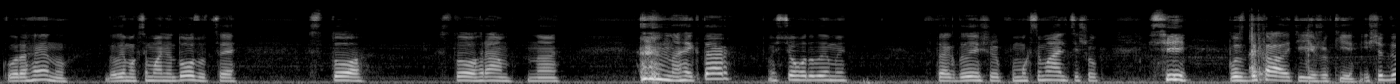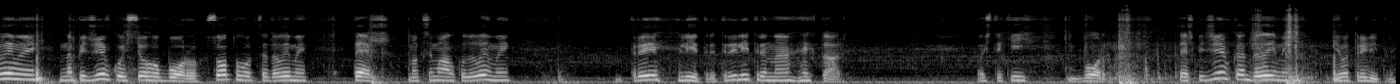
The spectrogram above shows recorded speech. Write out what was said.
клорогену, дали максимальну дозу, це 100, 100 грам на, на гектар. Ось цього дали ми. Так, дали, щоб по максимальці, щоб всі поздихали ті жуки. І ще дали ми на підживку ось цього бору. Сотого це дали ми теж максималку дали ми 3 літри. 3 літри на гектар. Ось такий бор. Теж підживка, дали ми його 3 літри.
